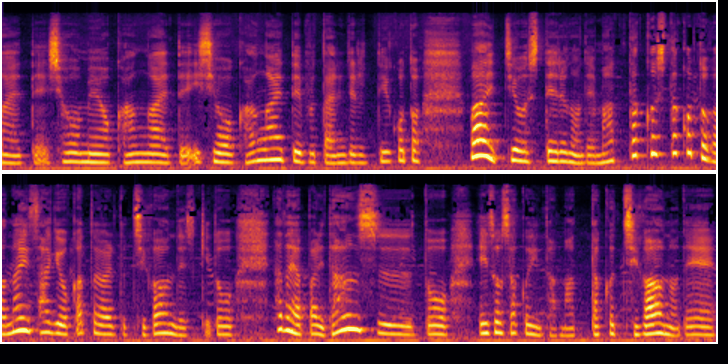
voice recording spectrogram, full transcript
えて照明を考えて衣装を考えて舞台に出るっていうことは一応しているので全くしたことがない作業かと言われると違うんですけどただやっぱりダンスと映像作品とは全く違うので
